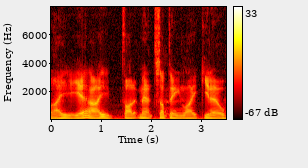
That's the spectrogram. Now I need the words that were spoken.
I yeah, I thought it meant something like you know,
